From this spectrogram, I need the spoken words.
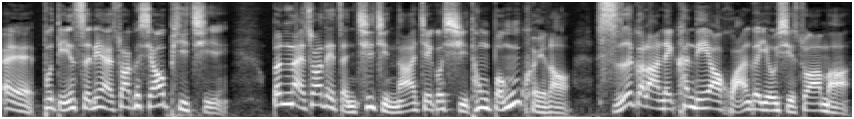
哎，不定时你还耍个小脾气。本来耍得正起劲啦，结果系统崩溃了。是个男的肯定要换个游戏耍嘛？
